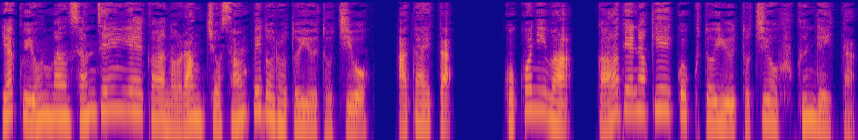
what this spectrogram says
約4万3000エーカーのランチョ・サンペドロという土地を与えた。ここにはガーデナ渓谷という土地を含んでいた。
